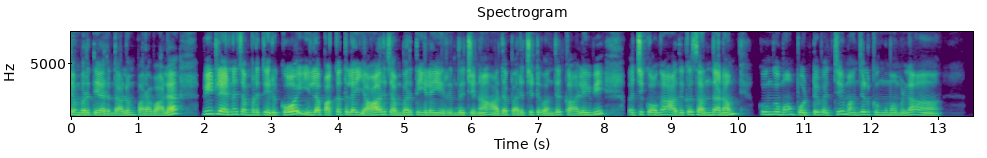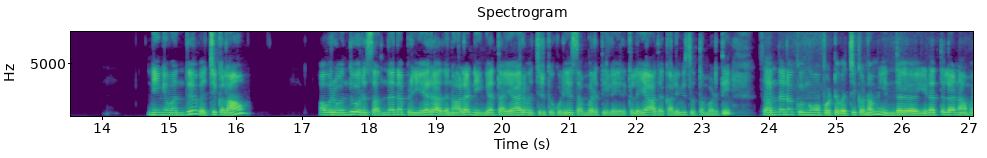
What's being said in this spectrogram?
செம்பருத்தியாக இருந்தாலும் பரவாயில்ல. வீட்டில் என்ன செம்பருத்தி இருக்கோ இல்லை பக்கத்தில் யார் செம்பருத்தி இலை இருந்துச்சுன்னா அதை பறிச்சுட்டு வந்து கழுவி வச்சுக்கோங்க. அதுக்கு சந்தனம் குங்குமம் பொட்டு வச்சு மஞ்சள் குங்குமம்லாம் நீங்கள் வந்து வச்சுக்கலாம். அவர் வந்து ஒரு சந்தன பிரியர். அதனால் நீங்கள் தயார் வச்சுருக்கக்கூடிய சம்பருத்தியில் இலை இருக்கு இல்லையா? அதை கழுவி சுத்தப்படுத்தி சந்தன குங்குமம் போட்டு வச்சுக்கணும். இந்த இடத்துல நாம்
